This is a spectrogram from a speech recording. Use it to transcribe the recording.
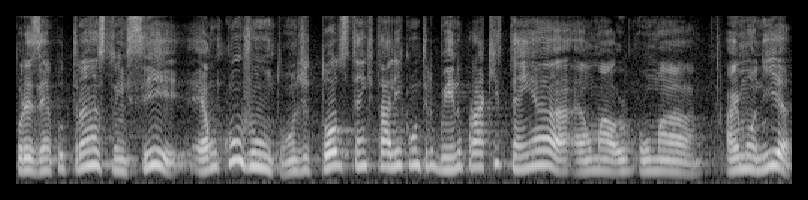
Por exemplo, o trânsito em si é um conjunto, onde todos têm que estar ali contribuindo para que tenha é, uma, uma harmonia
